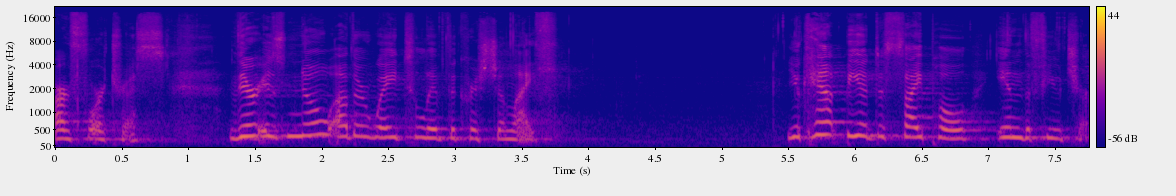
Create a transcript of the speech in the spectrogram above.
our fortress. There is no other way to live the Christian life. You can't be a disciple in the future.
